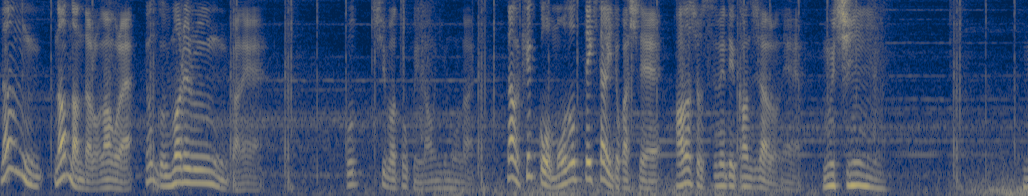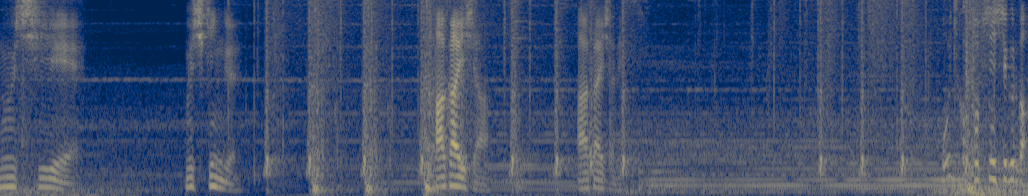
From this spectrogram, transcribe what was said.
なん、なんなんだろうな、これ。なんか生まれるんかね。こっちは特に何にもない。なんか結構戻ってきたりとかして、話を進めていく感じだよね。無心。虫虫キング。破壊者。破壊者です。こいつが突進してくるか。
